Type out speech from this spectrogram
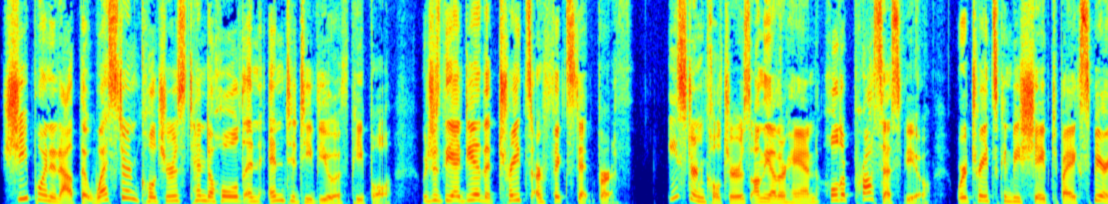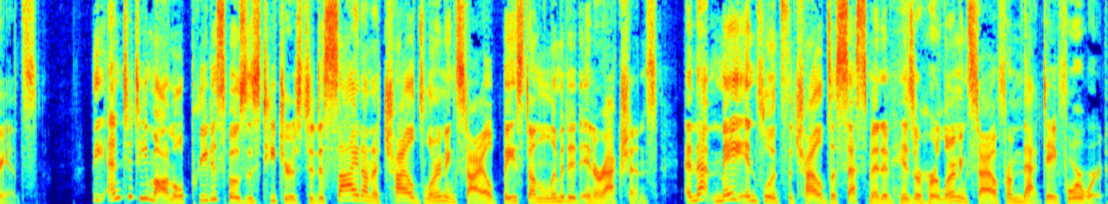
she pointed out that Western cultures tend to hold an entity view of people, which is the idea that traits are fixed at birth. Eastern cultures, on the other hand, hold a process view, where traits can be shaped by experience. The entity model predisposes teachers to decide on a child's learning style based on limited interactions, and that may influence the child's assessment of his or her learning style from that day forward.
